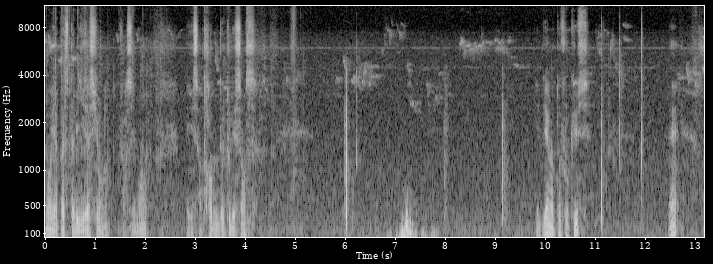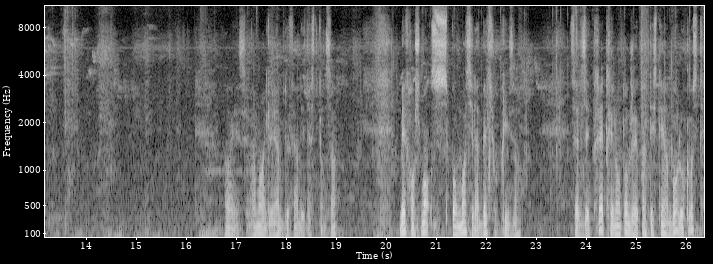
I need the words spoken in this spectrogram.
Bon, il n'y a pas de stabilisation, hein, forcément. Et ça tremble de tous les sens. A bien l'autofocus. Et... Ah oui, c'est vraiment agréable de faire des tests comme ça. Mais franchement, pour moi, c'est la belle surprise. Hein. Ça faisait très très longtemps que je n'avais pas testé un bon low cost.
